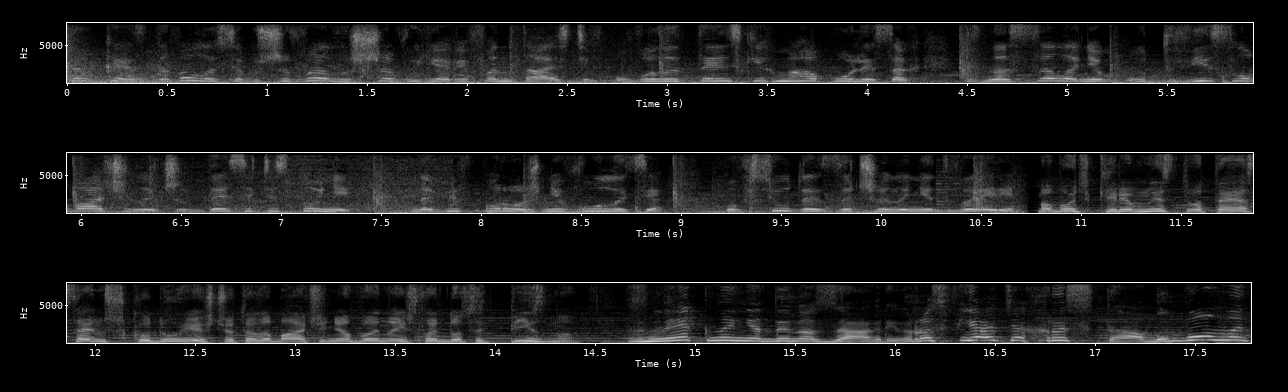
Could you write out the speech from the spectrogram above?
Таке, здавалося б, живе лише в уяві фантастів у велетенських мегаполісах з населенням у дві Словаччини чи 10 Естоній, напівпорожні вулиці, повсюди зачинені двері. Мабуть, керівництво ТСН шкодує, що телебачення винайшли досить пізно. Зникнення динозаврів, розп'яття Христа, бубонна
